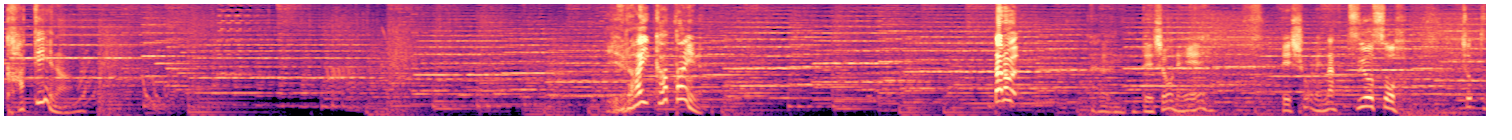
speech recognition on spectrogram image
硬えな。えらい硬いね。頼む でしょうね。でしょうね。なんか強そう。ちょっと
